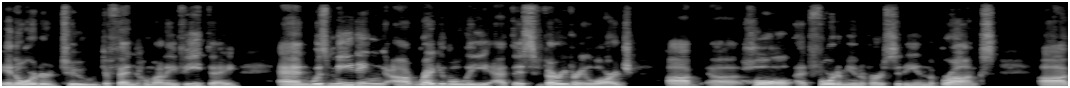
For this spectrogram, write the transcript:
in order to defend Humanae Vitae, and was meeting uh, regularly at this very, very large uh, uh, hall at Fordham University in the Bronx. Uh,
